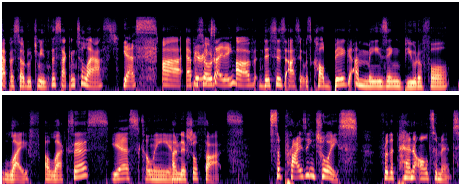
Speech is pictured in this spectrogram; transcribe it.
episode, which means the second to last. Yes. uh, episode exciting. of This Is Us. It was called Big, Amazing, Beautiful Life. Alexis, Yes, Colleen. initial thoughts. Surprising choice for the penultimate.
